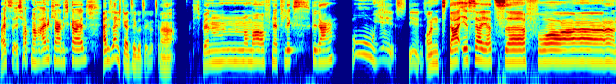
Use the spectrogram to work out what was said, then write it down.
Weißt du, ich habe noch eine Kleinigkeit. Eine Kleinigkeit, sehr gut, sehr gut. Sehr gut. Ja, ich bin nochmal auf Netflix gegangen Oh, yes, yes. Und da ist ja jetzt äh, vor.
